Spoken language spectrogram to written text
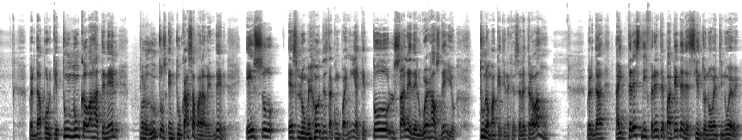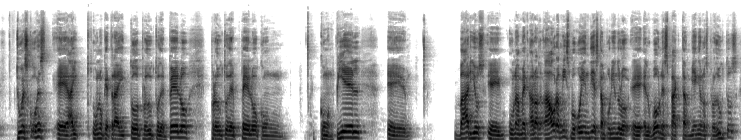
¿verdad? Porque tú nunca vas a tener productos en tu casa para vender. Eso es lo mejor de esta compañía, que todo sale del warehouse de ellos. Tú nada más que tienes que hacer el trabajo, ¿verdad? Hay tres diferentes paquetes de 199. Tú escoges, eh, hay uno que trae todo producto del pelo, producto del pelo con, con piel, eh, varios, eh, una, ahora, ahora, mismo, hoy en día están poniendo el wellness pack también en los productos.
